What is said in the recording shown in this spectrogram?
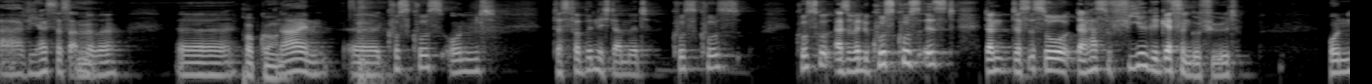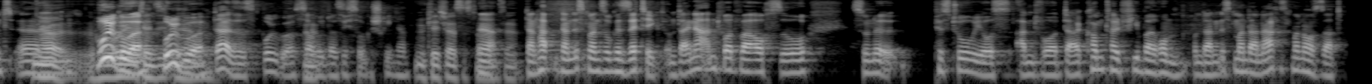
ah, wie heißt das andere? Äh, Popcorn. Nein, äh, Couscous und das verbinde ich damit. Couscous, Couscous, also wenn du Couscous isst, dann das ist so, dann hast du viel gegessen gefühlt. Und ähm, ja, Bulgur, Bulgur, ja. da ist es, Bulgur, sorry, ja. dass ich so geschrien habe. Okay, ich weiß, was du ja. meinst. Dann, hat, dann ist man so gesättigt. Und deine Antwort war auch so, so eine Pistorius-Antwort. Da kommt halt viel bei rum. Und dann ist man danach ist man auch satt.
